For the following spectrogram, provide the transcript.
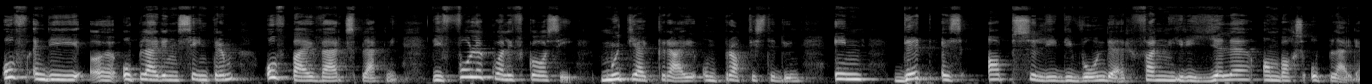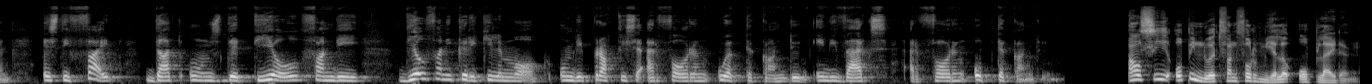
of in die uh, opleidingsentrum of by werksplek nie. Die volle kwalifikasie moet jy kry om prakties te doen en dit is absoluut die wonder van hierdie hele ambagsopleiding is die feit dat ons dit deel van die deel van die kurrikulum maak om die praktiese ervaring ook te kan doen en die werkservaring op te kan doen. Alsie op die noot van formele opleiding.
